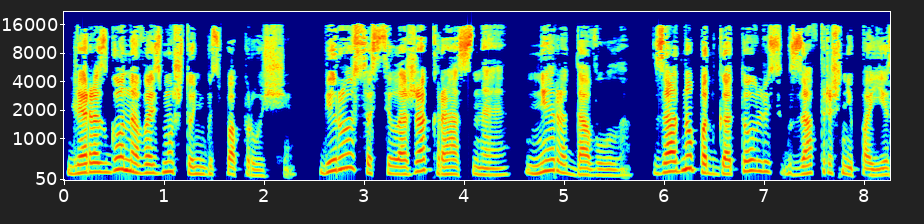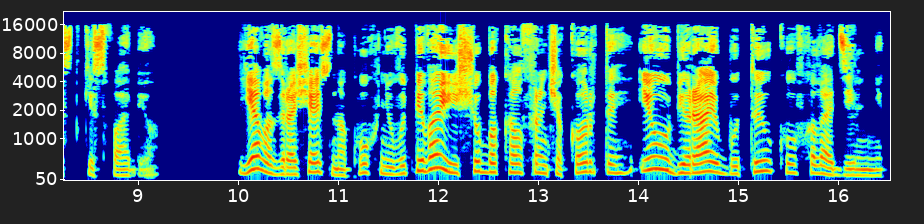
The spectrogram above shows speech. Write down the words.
для разгона возьму что-нибудь попроще. Беру со стеллажа красное, не родовола. Заодно подготовлюсь к завтрашней поездке с Фабио. Я возвращаюсь на кухню, выпиваю еще бокал франчакорты и убираю бутылку в холодильник.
